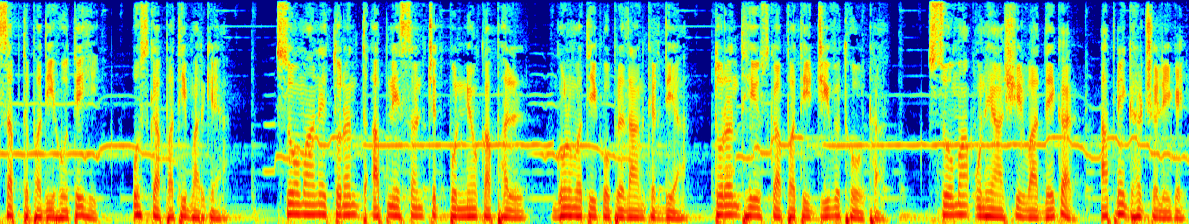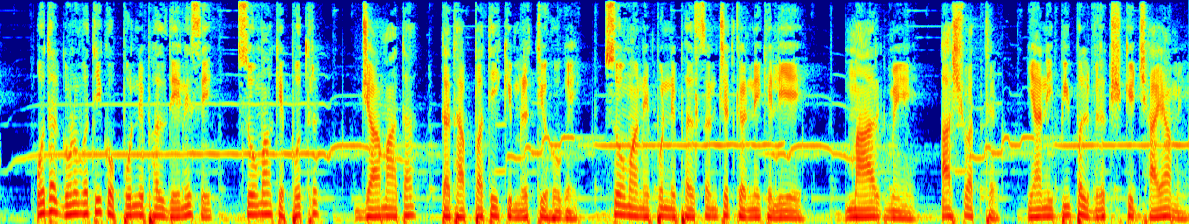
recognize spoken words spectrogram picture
सप्तपदी होते ही उसका पति मर गया। सोमा ने तुरंत अपने संचित पुण्यों का फल, गुणवती को प्रदान कर दिया। तुरंत ही उसका पति जीवित हो उठा। सोमा उन्हें आशीर्वाद देकर अपने घर चली गई। उधर गुणवती को पुण्य फल देने से सोमा के पुत्र, जामाता तथा पति की मृत्यु हो गई। सोमा ने पुण्य फल संचित करने के लिए मार्ग में अश्वत्थ, यानी पीपल वृक्ष की छाया में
